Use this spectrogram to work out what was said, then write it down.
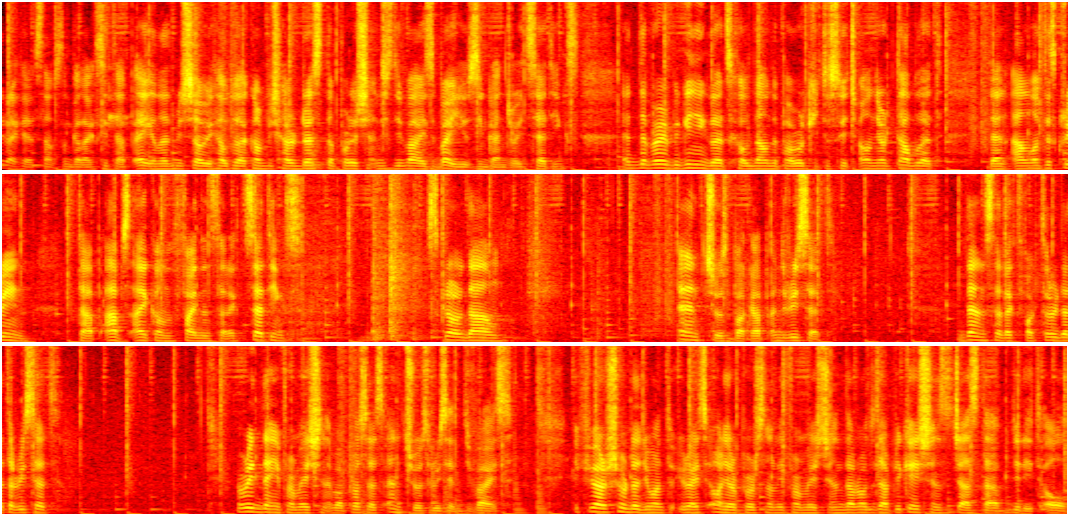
have Samsung Galaxy Tab A and let me show you how to accomplish hard reset operation on this device by using Android settings. At the very beginning let's hold down the power key to switch on your tablet, then unlock the screen, tap apps icon, find and select settings, scroll down and choose backup and reset. Then select factory data reset, read the information about process and choose reset device. If you are sure that you want to erase all your personal information and downloaded applications, just tap delete all.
